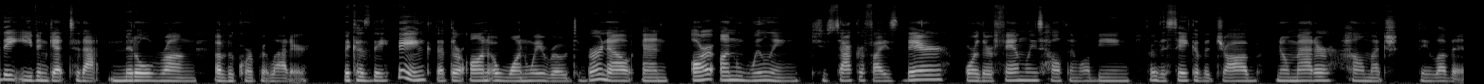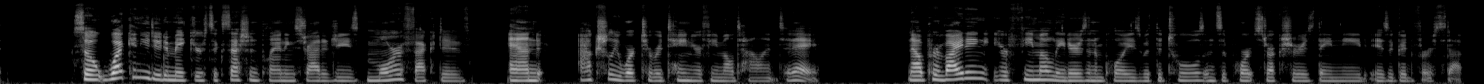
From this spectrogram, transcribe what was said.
they even get to that middle rung of the corporate ladder because they think that they're on a one way road to burnout and are unwilling to sacrifice their or their family's health and well being for the sake of a job, no matter how much they love it. So, what can you do to make your succession planning strategies more effective and actually work to retain your female talent today? Now, providing your female leaders and employees with the tools and support structures they need is a good first step.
